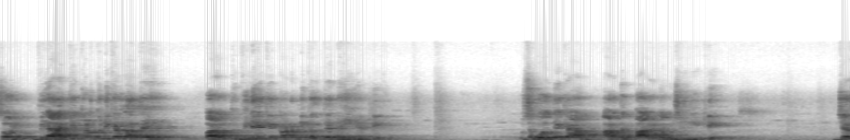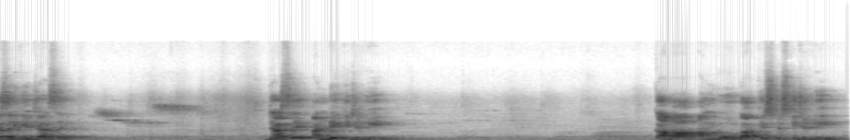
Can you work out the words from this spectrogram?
सॉरी विलायक के कण तो निकल जाते हैं, परंतु विलय के कण निकलते नहीं है, ठीक? उसे बोलते क्या? अर्ध पारगम झिल्ली, ठीक? जैसे कि जैसे जैसे अंडे की झिल्ली, कामा, अंगूर व किशमिश की झिल्ली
